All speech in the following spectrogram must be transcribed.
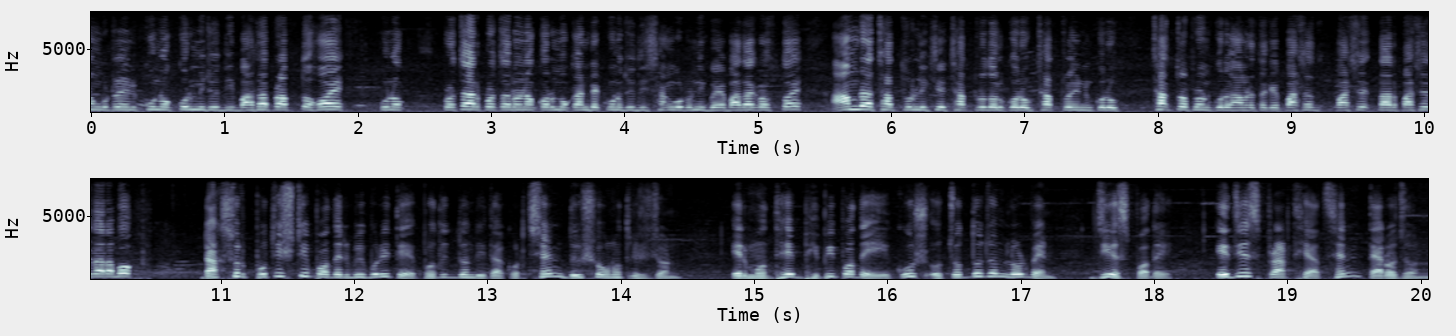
সংগঠনের কোনো কর্মী যদি বাধাপ্রাপ্ত হয় কোনো প্রচার প্রচারণা কর্মকাণ্ডে কোনো যদি সাংগঠনিকভাবে বাধাগ্রস্ত হয় আমরা ছাত্রলীগ সে ছাত্রদল করুক ছাত্র ইউনিয়ন করুক ছাত্রফ্রন্ট করুক আমরা তাকে পাশে পাশে তার পাশে দাঁড়াবো। ডাকসুর পঁচিশটি পদের বিপরীতে প্রতিদ্বন্দ্বিতা করছেন দুইশো উনত্রিশ জন। এর মধ্যে ভিপি পদে একুশ ও চোদ্দ জন লড়বেন জিএস পদে। এজিএস প্রার্থী আছেন ১৩ জন।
